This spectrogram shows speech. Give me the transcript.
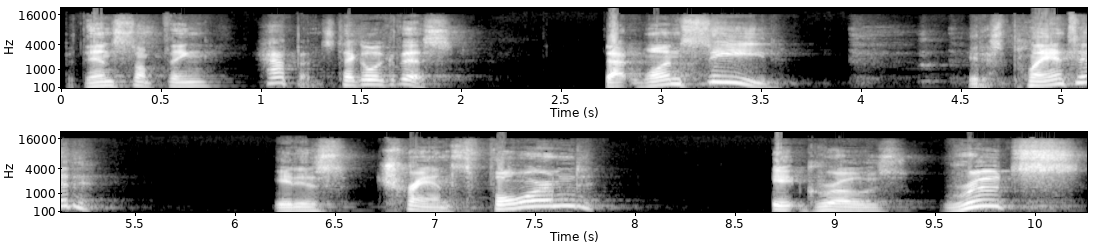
But then something happens. Take a look at this. That one seed, it is planted, it is transformed, it grows roots,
